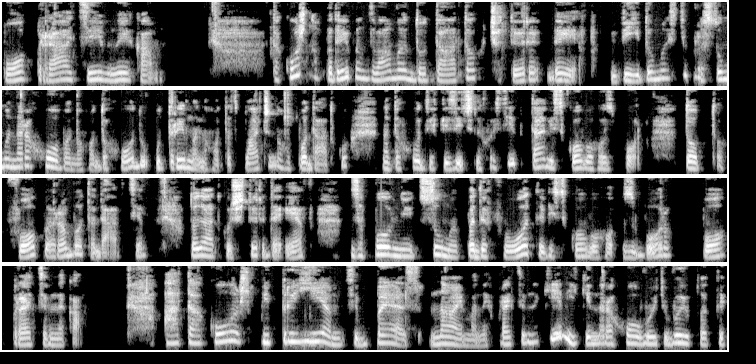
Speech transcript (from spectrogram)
по працівникам. Також нам потрібен з вами додаток 4ДФ відомості про суми нарахованого доходу, утриманого та сплаченого податку на доходи фізичних осіб та військового збору, тобто ФОПи, роботодавці, додатку 4ДФ заповнюють суми ПДФО та військового збору по працівникам. А також підприємці без найманих працівників, які нараховують виплати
